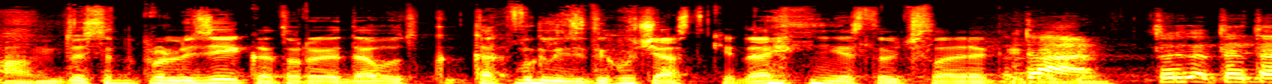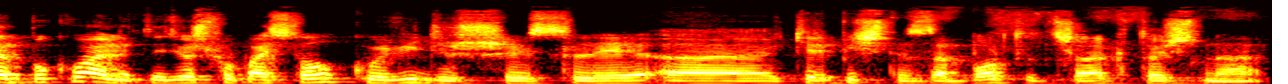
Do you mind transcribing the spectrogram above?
А, ну то есть это про людей, которые, да, вот как выглядят их участки, да, если у человека... Да, это, это, это буквально, ты идешь по поселку, видишь, если э, кирпичный забор, то человек точно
